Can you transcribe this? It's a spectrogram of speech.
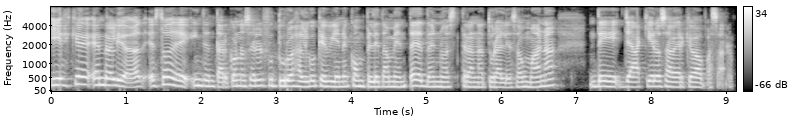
Y es que en realidad esto de intentar conocer el futuro es algo que viene completamente de nuestra naturaleza humana, de ya quiero saber qué va a pasar.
